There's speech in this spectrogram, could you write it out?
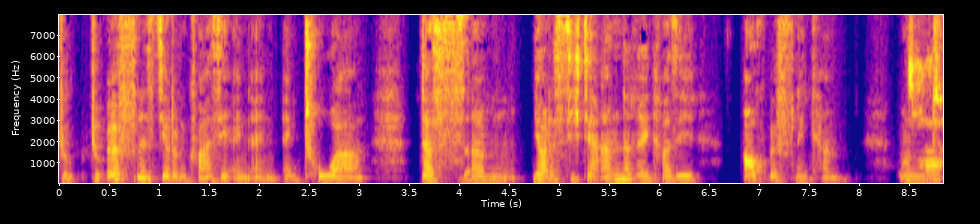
du, du öffnest ja dann quasi ein, ein, ein Tor, dass, ähm, ja, dass sich der andere quasi auch öffnen kann. Und, ja.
